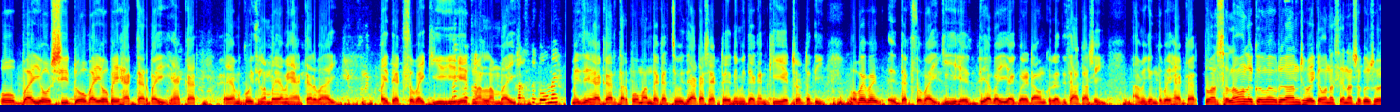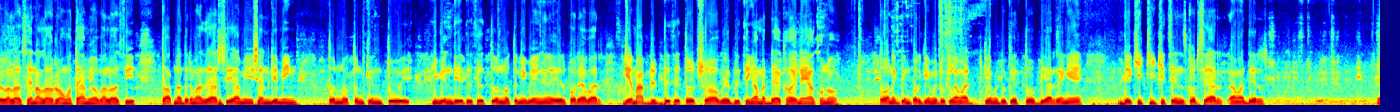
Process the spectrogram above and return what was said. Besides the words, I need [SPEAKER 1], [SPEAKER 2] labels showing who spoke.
[SPEAKER 1] ও ভাই, ও শিট ও ভাই ও ভাই হ্যাকার ভাই হ্যাকার ভাই, আমি কইছিলাম ভাই, আমি হ্যাকার ভাই। ভাই, দেখছ ভাই, কি হেড মারলাম ভাই। আমি যে হ্যাকার তার প্রমাণ দেখাচ্ছি। ওই যে আকাশে একটা এনিমি দেখেন, কি হেডশটটা দিই। ও ভাই ভাই, দেখছ ভাই, কি হেড দিয়া ভাই একবারে ডাউন করে দিছে আকাশেই। আমি কিন্তু ভাই হ্যাকার তো আসসালামু আলাইকুম এভরিওয়ান সবাই কেমন আছেন? আশা করি সবাই ভালো আছেন। আল্লাহর রহমতে আমিও ভালো আছি। তো আপনাদের মাঝে আসছি আমি ঈশান গেমিং তো নতুন কিন্তু ইভেন্ট দিয়ে দিয়েছে তো নতুন ইভেন্ট এরপরে আবার গেম আপডেট দিয়েছে তো সব এভরিথিং আমার দেখা হয় নাই এখনও। তো অনেকদিন পর গেমে ঢুকলাম, আর গেমে ঢুকে তো বিয়ার র্যাঙে দেখি কি কি চেঞ্জ করছে, আর আমাদের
